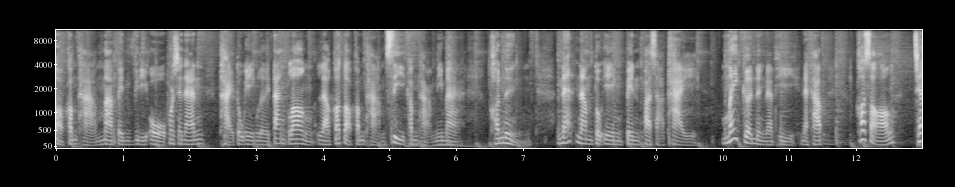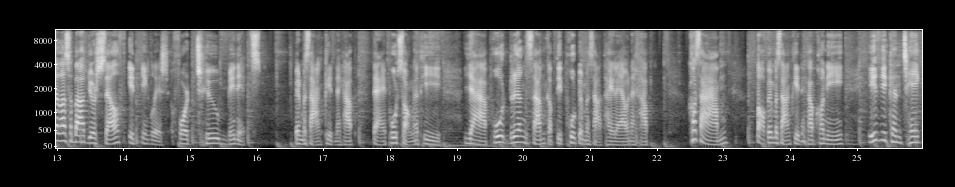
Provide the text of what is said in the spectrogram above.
ตอบคำถามมาเป็นวิดีโอ เพราะฉะนั้นถ่ายตัวเองเลยตั้งกล้อง แล้วก็ตอบคำถาม 4คำถามนี้มา ข้อ 1 แนะนำตัวเองเป็นภาษาไทย ไม่เกิน 1 นาทีนะครับ ข้อ 2 tell us about yourself in English for two minutes เป็นภาษาอังกฤษนะครับ แต่ให้พูด 2 นาที อย่าพูดเรื่องซ้ำกับที่พูดเป็นภาษาไทยแล้วนะครับ ข้อ 3 ตอบเป็นภาษาอังกฤษนะครับข้อนี้ if you can take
